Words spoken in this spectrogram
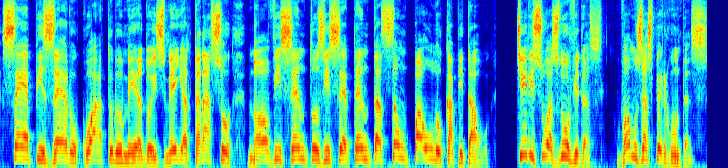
CEP 04626-970 São Paulo, capital. Tire suas dúvidas. Vamos às perguntas.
